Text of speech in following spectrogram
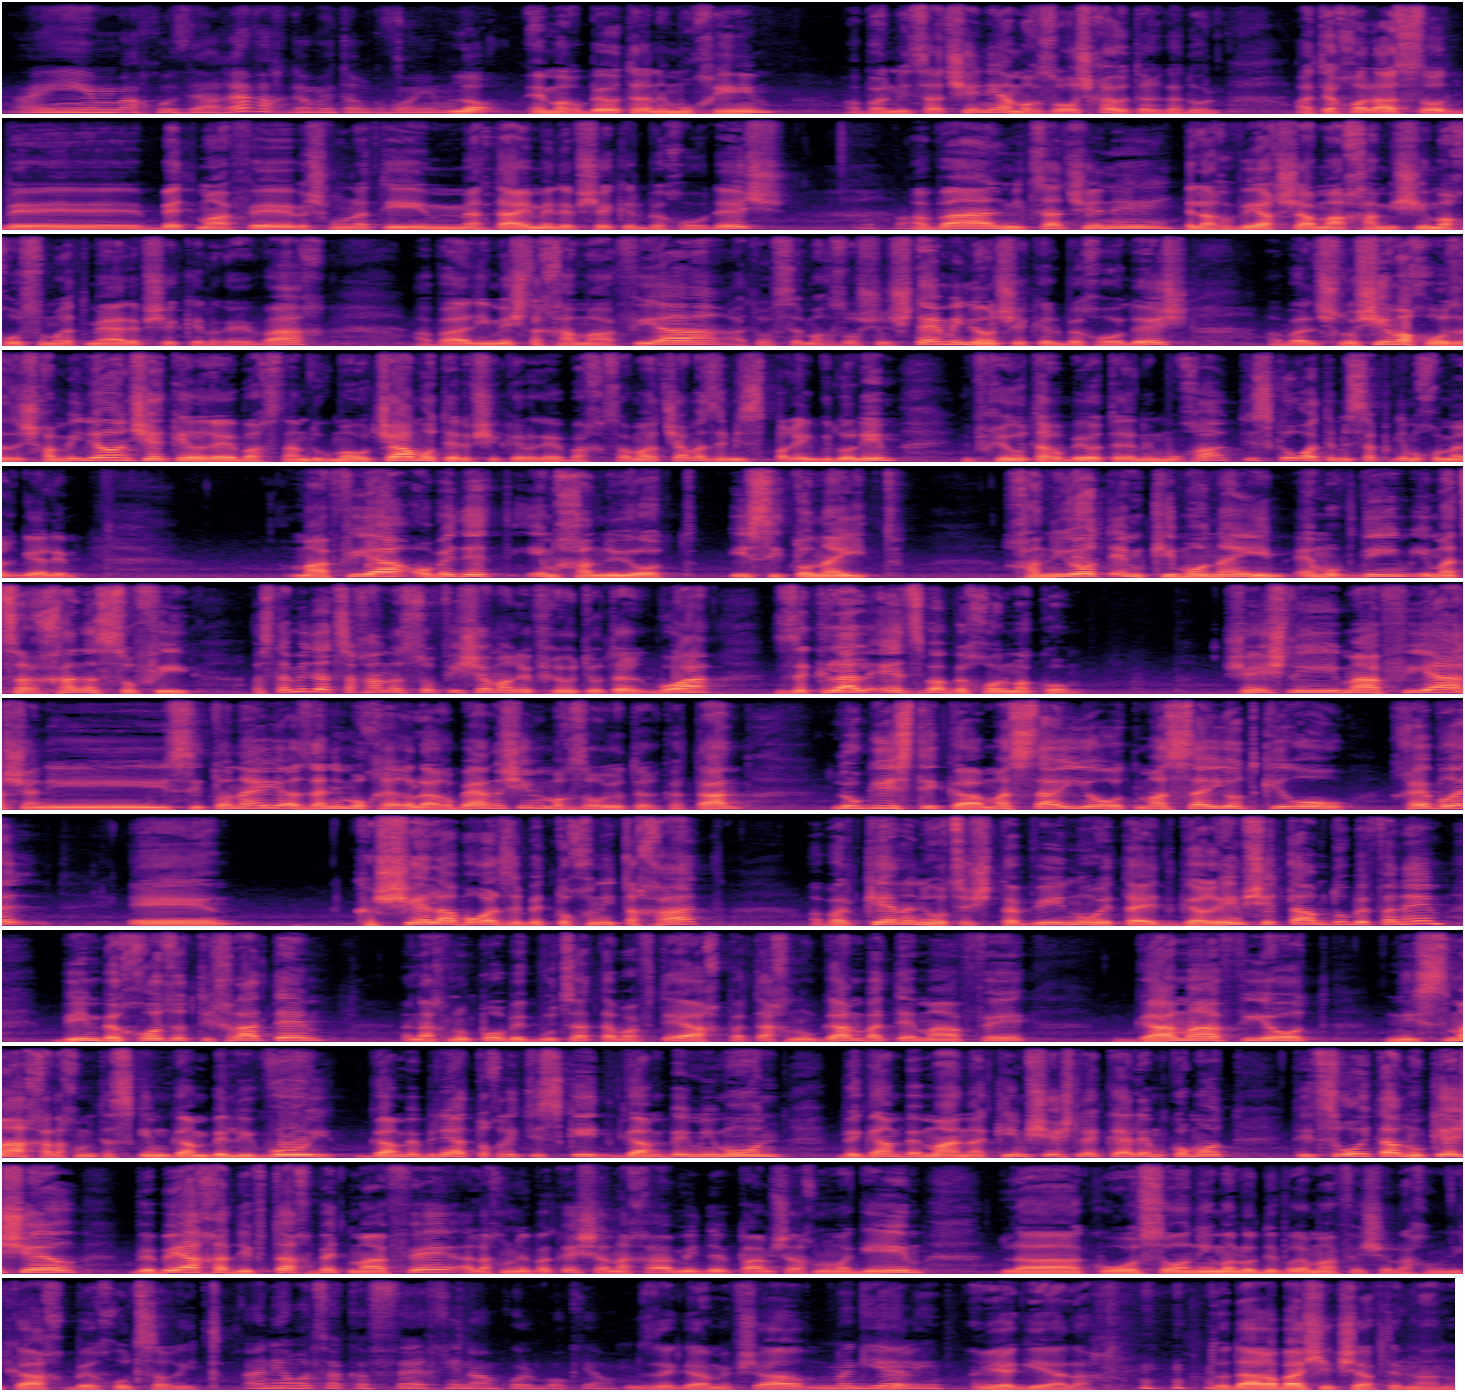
האם אחוזי הרווח גם יותר גבוהים? לא, הם הרבה יותר נמוכים, אבל מצד שני המחזור שלך יותר גדול. אתה יכול לעשות בבית מאפה בשכונתי 200 אלף שקל בחודש, אבל מצד שני, להרוויח שם 50 אחוז, זאת אומרת 100 אלף שקל רווח, אבל אם יש לך מאפייה, אתה עושה מחזור של 2 מיליון שקל בחודש, אבל 30 אחוז, אז יש לך מיליון שקל רווח, סתם דוגמאות, 900 אלף שקל רווח. זאת אומרת, שם זה מספרים גדולים, רווחיות הרבה יותר נמוכה. תזכרו, אתם מספקים חומר גלם. מאפייה עובדת עם חנויות, היא סיטונאית. חנויות הם קמעונאים, הם עובדים עם הצרכן הסופי. אז תמיד הצרכן הסופי שם הרווחיות יותר גבוהה, זה כלל אצבע בכל מקום. שיש לי מאפייה שאני סיטונאי, אז אני מוכר להרבה אנשים במחזור יותר קטן. לוגיסטיקה, משאיות, משאיות קירור. חבר'ה, אה, קשה לעבור על זה בתוכנית אחת, אבל כן אני רוצה שתבינו את האתגרים שתעמדו בפניהם, ואם בכל זאת החלטתם, אנחנו פה בקבוצת המפתח, פתחנו גם בתי מאפה, גם מאפיות, נשמח, אנחנו מתעסקים גם בליווי, גם בבניית תוכנית עסקית, גם במימון וגם במענקים שיש לכאלה מקומות. תיצרו איתנו קשר וביחד נפתח בית מאפה, אנחנו נבקש הנחה מדי פעם שאנחנו מגיעים לקרואסונים, הלא דברי מאפה שאנחנו ניקח, באיכות שרית. אני רוצה קפה חינם כל בוקר. זה גם אפשר. מגיע זה- לי. יגיע לך. תודה רבה שהקשבתם לנו.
